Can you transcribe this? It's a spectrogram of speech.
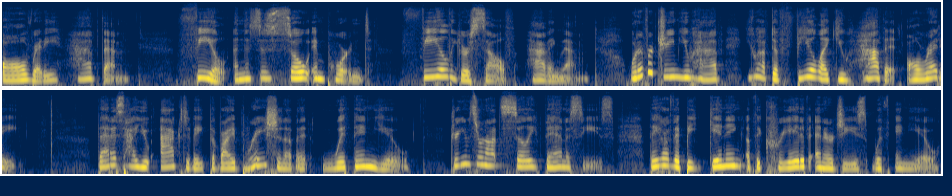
already have them. Feel, and this is so important, feel yourself having them. Whatever dream you have, you have to feel like you have it already. That is how you activate the vibration of it within you. Dreams are not silly fantasies. They are the beginning of the creative energies within you,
